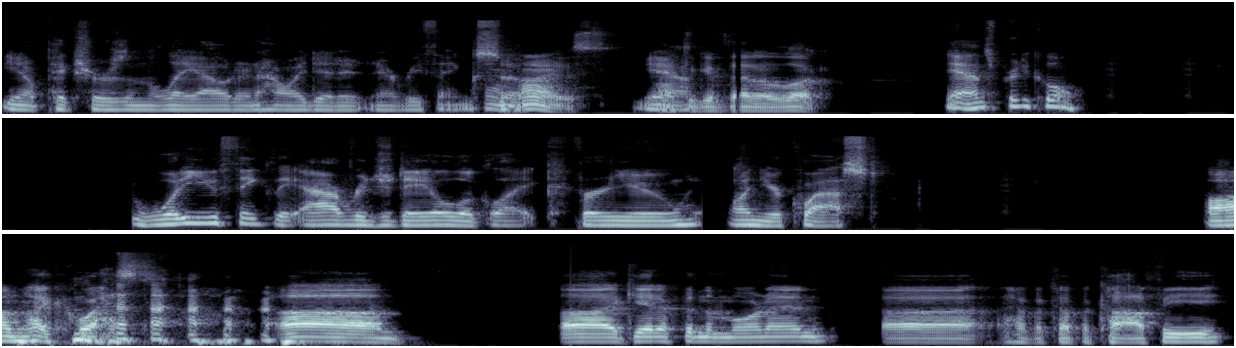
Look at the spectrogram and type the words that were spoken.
you know, pictures and the layout and how I did it and everything. Oh, So nice i'll yeah. have to give that a look yeah, it's pretty cool. What do you think the average day will look like for you on your quest? on my quest um uh get up in the morning uh have a cup of coffee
